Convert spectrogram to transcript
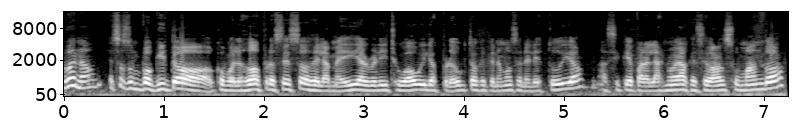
Bueno, eso es un poquito como los dos procesos de la medida Ready to Go y los productos que tenemos en el estudio. Así que para las nuevas que se van sumando,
